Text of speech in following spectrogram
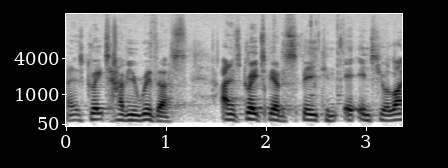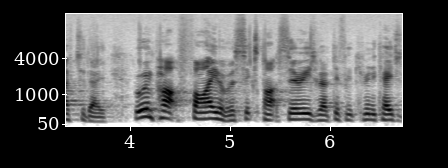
And it's great to have you with us. And it's great to be able to speak in, into your life today. We're in part five of a six part series. We have different communicators.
